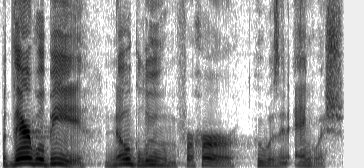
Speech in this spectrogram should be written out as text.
But there will be no gloom for her who was in anguish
